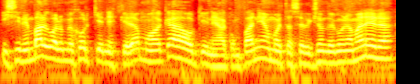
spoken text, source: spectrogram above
Y sin embargo, a lo mejor quienes quedamos acá o quienes acompañamos esta selección de alguna manera,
